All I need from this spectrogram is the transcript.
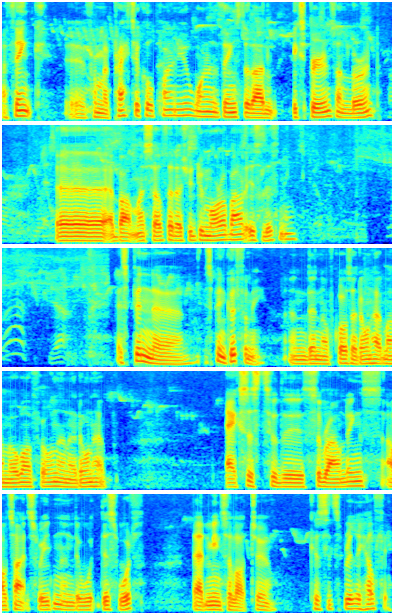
I think uh, from a practical point of view, one of the things that I experienced and learned uh, about myself that I should do more about is listening. It's been uh, it's been good for me, and then of course I don't have my mobile phone and I don't have access to the surroundings outside Sweden and the, this wood. That means a lot too, because it's really healthy.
